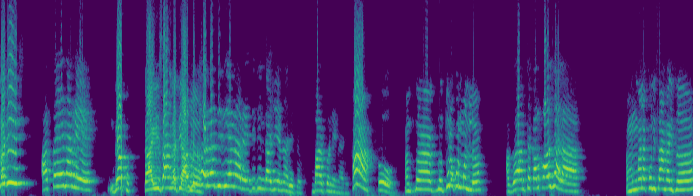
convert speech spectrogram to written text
कधी? आता येणार आहे. गप काही सांगा ती अगं, आपलं. खरं दिदी येणार आहे. दिदी दाजी येणार आहे तर. बाळ पण येणार आहे. हा? हो. त- तुला कोण म्हणलं? अगं आमचा काल कॉल झाला. मग मला कोणी सांगायचं?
